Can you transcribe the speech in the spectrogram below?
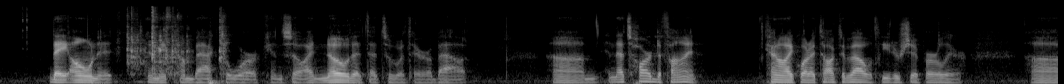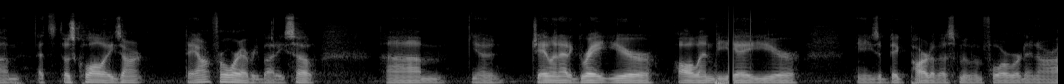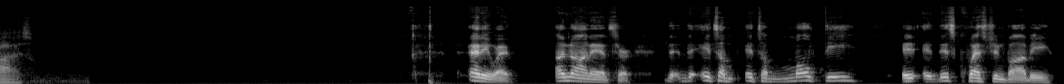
they own it and they come back to work. And so I know that that's what they're about. Um, and that's hard to find. Kind of like what I talked about with leadership earlier. Um, that's those qualities aren't they aren't for everybody. So, um, you know, Jaylen had a great year, All NBA year. You know, he's a big part of us moving forward in our eyes. Anyway, a non-answer. It's a it's a multi. It, it, this question, Bobby,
